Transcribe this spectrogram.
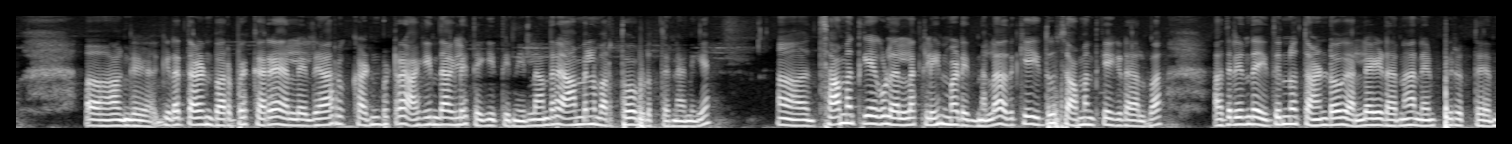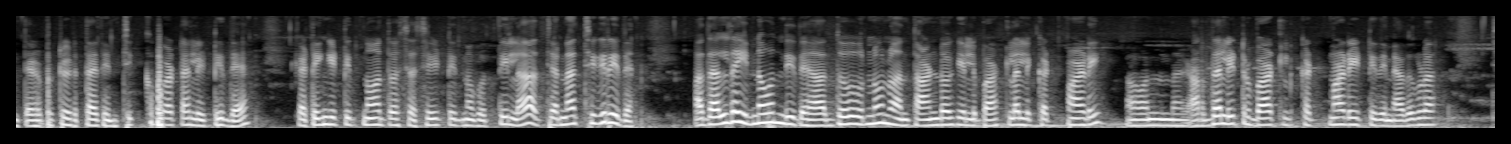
ಹಂಗೆ ಗಿಡ ತಗೊಂಡು ಬರ್ಬೇಕಾದ್ರೆ ಅಲ್ಲಿ ಯಾರು ಕಂಡುಬಿಟ್ರೆ ಆಗಿಂದಾಗಲೇ ತೆಗಿತೀನಿ. ಇಲ್ಲಾಂದರೆ ಆಮೇಲೆ ಮರ್ತೋಗ್ಬಿಡುತ್ತೆ ನನಗೆ. ಸಾಮಂತಿಗೆಗಳೆಲ್ಲ ಕ್ಲೀನ್ ಮಾಡಿದ್ನಲ್ಲ, ಅದಕ್ಕೆ ಇದು ಸಾಮಂತಿಗೆ ಗಿಡ ಅಲ್ವಾ? ಅದರಿಂದ ಇದನ್ನು ತಗೊಂಡೋಗಿ ಅಲ್ಲೇ ಇಡೋಣ ನೆನಪಿರುತ್ತೆ ಅಂತೇಳ್ಬಿಟ್ಟು ಇಡ್ತಾಯಿದ್ದೀನಿ ಚಿಕ್ಕ ಪಾಟಲ್ಲಿ ಇಟ್ಟಿದ್ದೆ. ಕಟಿಂಗ್ ಇಟ್ಟಿದ್ನೋ ಅಥವಾ ಸಸಿ ಇಟ್ಟಿದ್ನೋ ಗೊತ್ತಿಲ್ಲ. ಅದು ಚೆನ್ನಾಗಿ ಚಿಗುರಿದೆ. ಅದಲ್ಲದೆ ಇನ್ನೂ ಒಂದಿದೆ ಅದೂ ನಾನು ತಗೊಂಡೋಗಿ ಇಲ್ಲಿ ಬಾಟ್ಲಲ್ಲಿ ಕಟ್ ಮಾಡಿ, ಒಂದು ಅರ್ಧ ಲೀಟ್ರ್ ಬಾಟ್ಲ್ ಕಟ್ ಮಾಡಿ ಇಟ್ಟಿದ್ದೀನಿ. ಅದು ಕೂಡ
